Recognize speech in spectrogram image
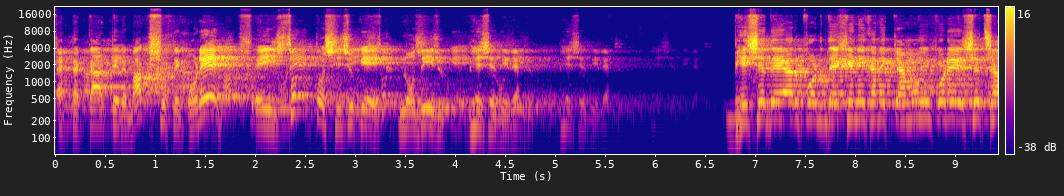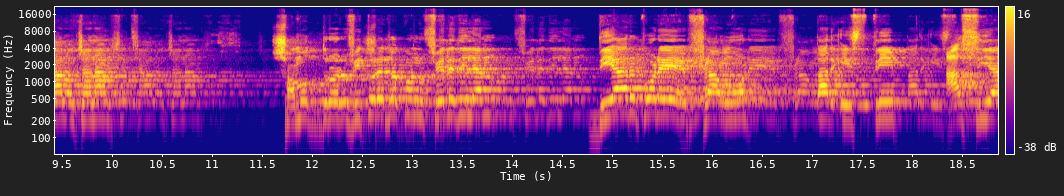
একটা কাঠের বাক্সতে করে এই ছোট্ট শিশুকে নদীর ভেসে দিলেন। ভেসে দিলেন। ভেসে দেওয়ার পর দেখেন এখানে কেমন করে এসেছে আলোচনা। সমুদ্রের ভিতরে যখন ফেলে দিলেন ফেলে দিলেন দেওয়ার পরে ফ্রাউন তার স্ত্রী আসিয়া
